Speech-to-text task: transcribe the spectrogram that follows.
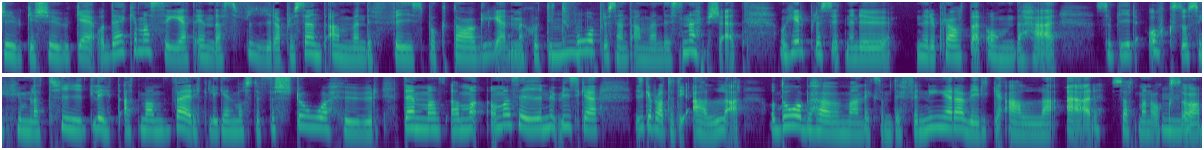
2020. Och där kan man se att endast 4% använder Facebook dagligen, men 72 mm. använder Snapchat. Och helt plötsligt när du när du pratar om det här så blir det också så himla tydligt att man verkligen måste förstå hur, den man, om man säger nu vi ska, vi ska prata till alla, och då behöver man liksom definiera vilka alla är, så att man också mm.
